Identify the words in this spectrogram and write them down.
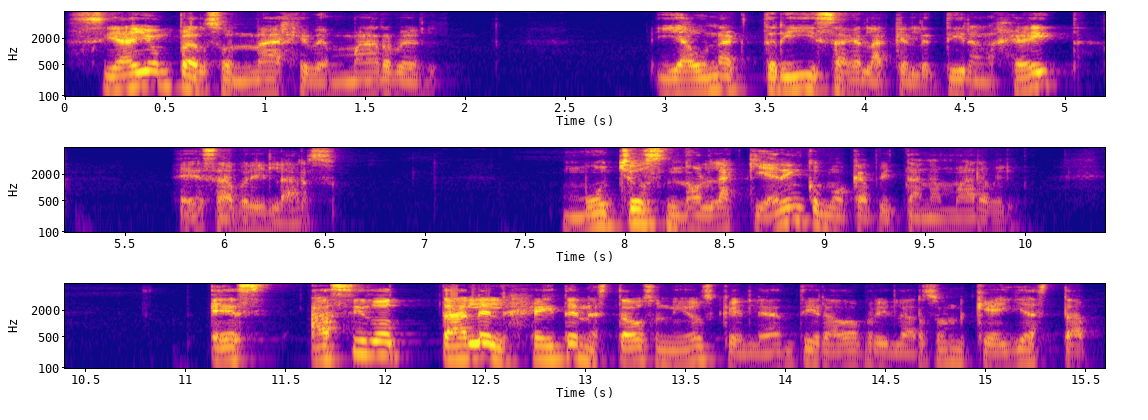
Si hay un personaje de Marvel y a una actriz a la que le tiran hate, es Abril Larson. Muchos no la quieren como Capitana Marvel. Es, ha sido tal el hate en Estados Unidos que le han tirado a Abril Larson que ella está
